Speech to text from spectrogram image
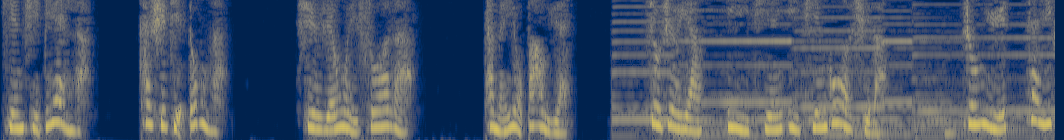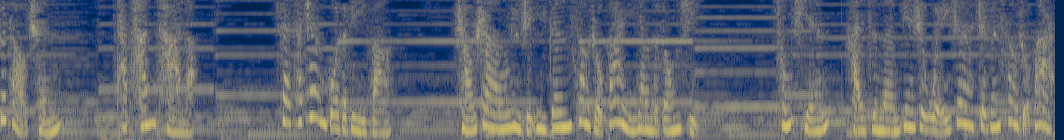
天气变了，开始解冻了。雪人萎缩了，他没有抱怨。就这样，一天一天过去了。终于，在一个早晨，他坍塌了。在他站过的地方，朝上立着一根扫帚把一样的东西。从前，孩子们便是围着这根扫帚把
